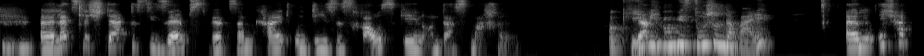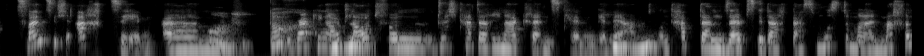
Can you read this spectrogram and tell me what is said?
Mhm. Äh, letztlich stärkt es die Selbstwirksamkeit und dieses Rausgehen und das Machen. Okay, ja. wie lange bist du schon dabei? Ähm, ich habe 2018 ähm, oh, doch. Working Out mhm. Loud von, durch Katharina Krenz kennengelernt mhm. und habe dann selbst gedacht, das musst du mal machen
